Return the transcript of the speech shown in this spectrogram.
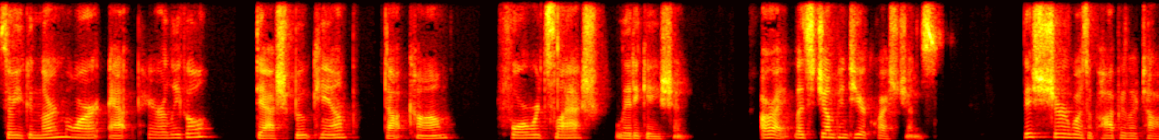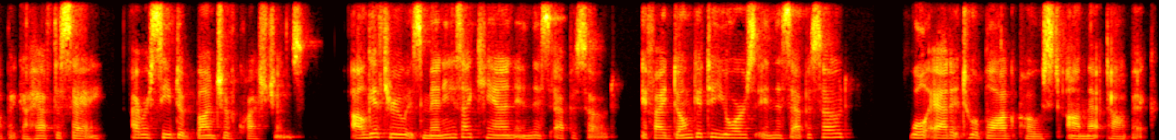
So you can learn more at paralegal bootcamp.com forward slash litigation. All right, let's jump into your questions. This sure was a popular topic, I have to say. I received a bunch of questions. I'll get through as many as I can in this episode. If I don't get to yours in this episode, we'll add it to a blog post on that topic.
